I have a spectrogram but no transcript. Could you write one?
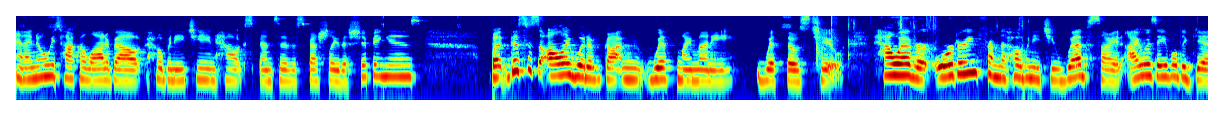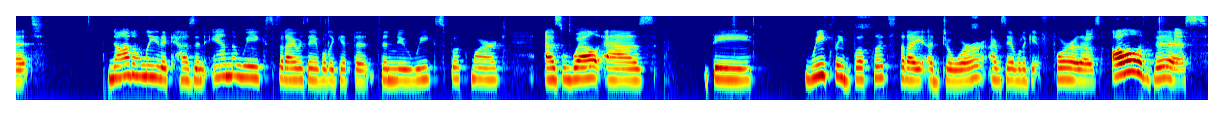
And I know we talk a lot about Hobonichi and how expensive, especially the shipping is, but this is all I would have gotten with my money with those two. However, ordering from the Hobonichi website, I was able to get not only the cousin and the weeks, but I was able to get the, the new weeks bookmark as well as the weekly booklets that I adore. I was able to get four of those. All of this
